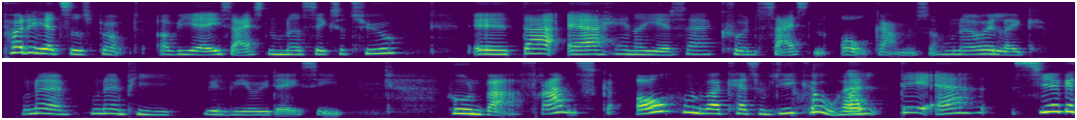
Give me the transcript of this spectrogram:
på det her tidspunkt, og vi er i 1626, øh, der er Henrietta kun 16 år gammel, så hun er jo heller ikke... Hun er, hun er en pige, vil vi jo i dag sige. Hun var fransk, og hun var katolik, Puha. og det er cirka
